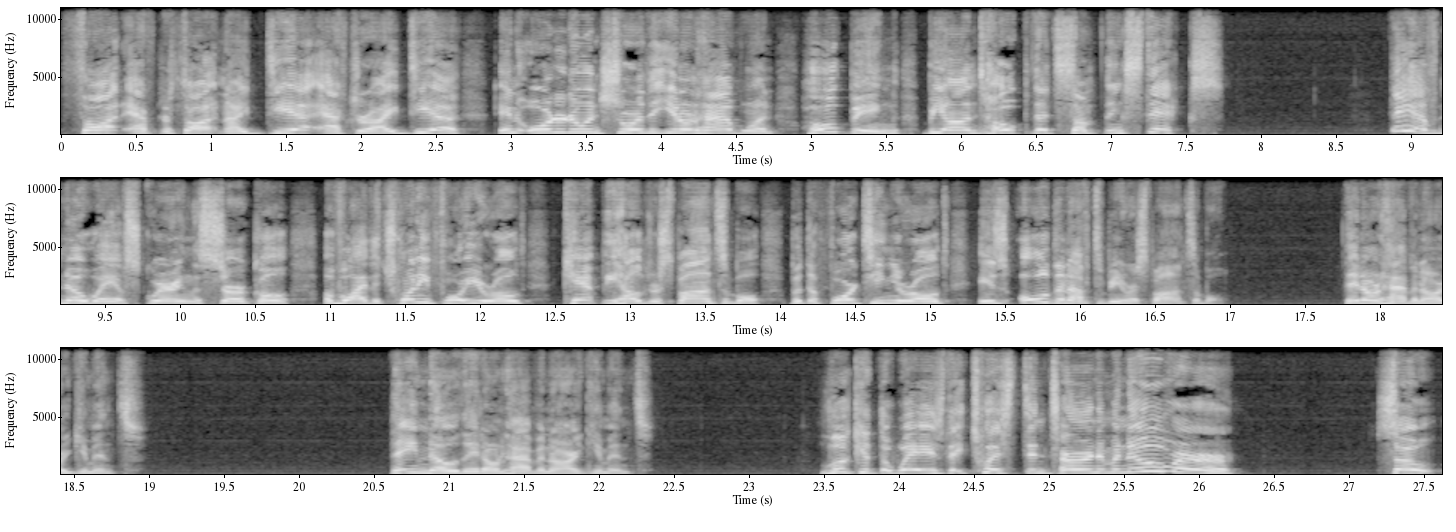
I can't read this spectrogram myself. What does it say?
thought after thought and idea after idea in order to ensure that you don't have one, hoping beyond hope that something sticks. They have no way of squaring the circle of why the 24 year old can't be held responsible, but the 14 year old is old enough to be responsible. They don't have an argument. They know they don't have an argument. Look at the ways they twist and turn and maneuver. So,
